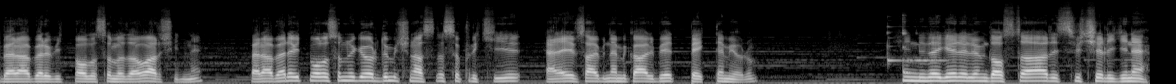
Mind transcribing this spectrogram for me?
Berabere bitme olasılığı da var şimdi. Berabere bitme olasılığını gördüğüm için aslında 0-2'yi yani ev sahibinden bir galibiyet beklemiyorum. Şimdi de gelelim dostlar İsviçre Ligi'ne.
